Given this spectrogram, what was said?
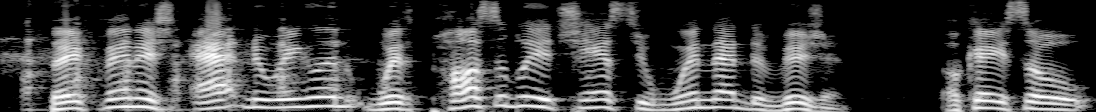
they finish at New England with possibly a chance to win that division. Okay, so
